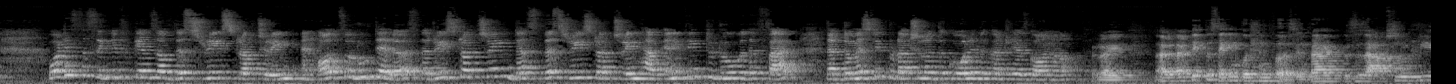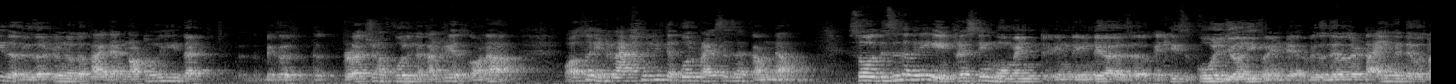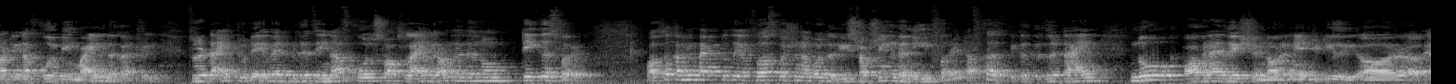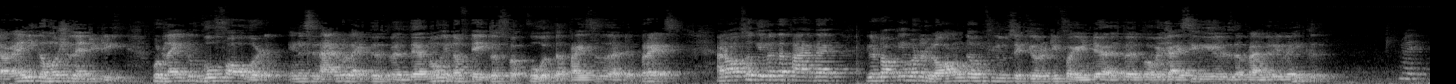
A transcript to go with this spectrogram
what is the significance of this restructuring and also do tell us that restructuring, does this restructuring have anything to do with the fact that domestic production of the coal in the country has gone up? Right. I'll, I'll take the second question first. In fact, this is absolutely the resultant of the fact that not only that because the production of coal in the country has gone up, also internationally the coal prices have come down. So this is a very interesting moment in India, a, at least a coal journey for India, because there was a time when there was not enough coal being mined in the country. To the time today when there's enough coal stocks lying around and there's no takers for it. Also coming back to the first question about the restructuring and the need for it, of course, because there's a time no organization or an entity or, uh, or any commercial entity would like to go forward in a scenario like this where there are no enough takers for coal, the prices are depressed and also given the fact that you're talking about a long-term fuel security for India as well, for which ICVL is the primary vehicle. Right.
